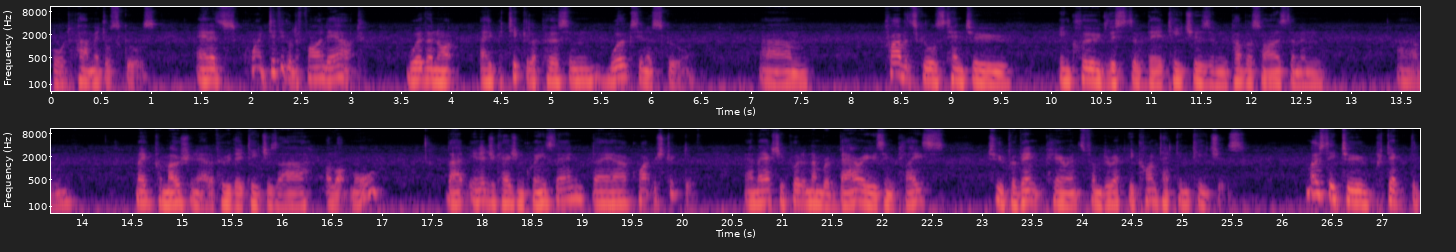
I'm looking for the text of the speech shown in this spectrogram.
or departmental schools. And it's quite difficult to find out whether or not a particular person works in a school. Um, private schools tend to include lists of their teachers and publicise them and um, make promotion out of who their teachers are a lot more. But in Education Queensland, they are quite restrictive. And they actually put a number of barriers in place to prevent parents from directly contacting teachers, mostly to protect the,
